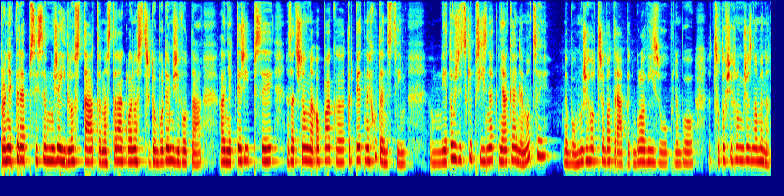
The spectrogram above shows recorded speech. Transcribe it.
Pro některé psy se může jídlo stát na stará kolena středobodem života, ale někteří psy začnou naopak eh, trpět nechutenstvím. Je to vždycky příznak nějaké nemoci? Nebo může ho třeba trápit bolavý zub? Nebo co to všechno může znamenat?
